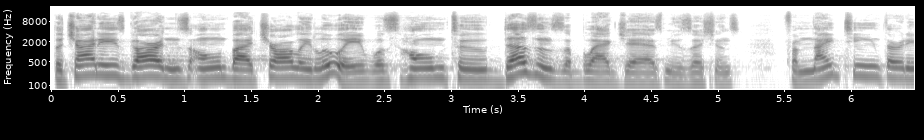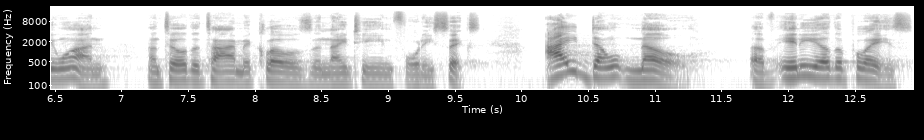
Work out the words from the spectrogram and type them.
The Chinese Gardens, owned by Charlie Louis, was home to dozens of black jazz musicians from 1931 until the time it closed in 1946. I don't know of any other place,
